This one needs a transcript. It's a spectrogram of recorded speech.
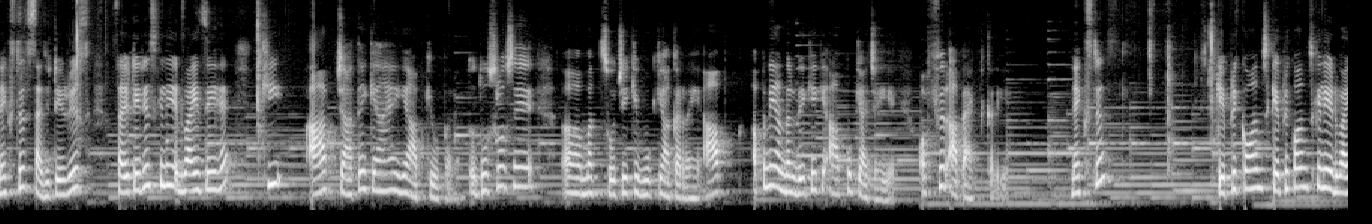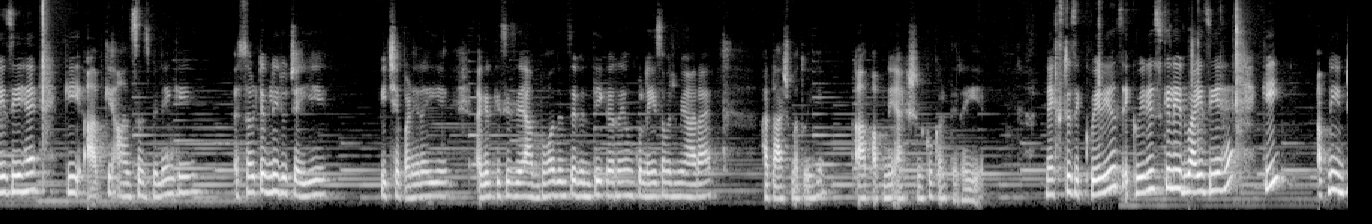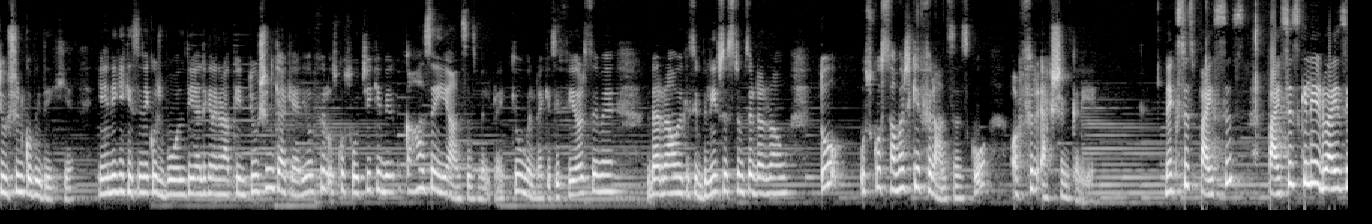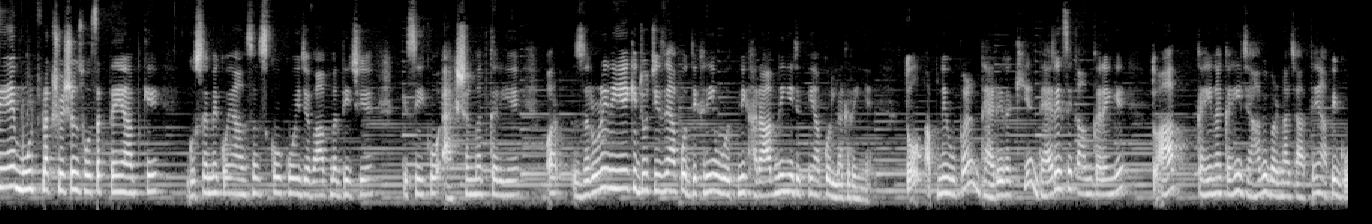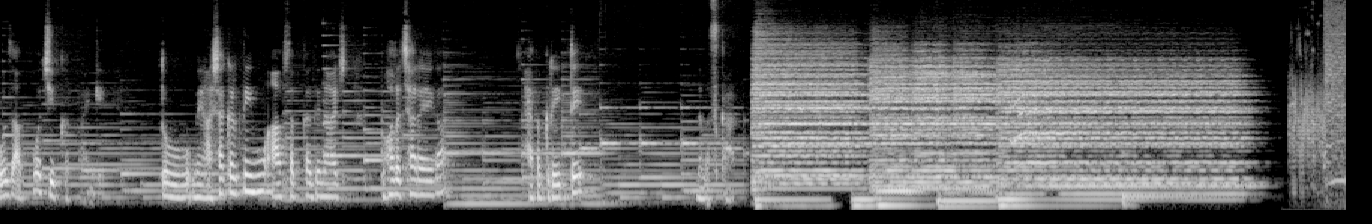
नेक्स्ट इज़ सेजिटेरियस सेजिटेरियस के लिए एडवाइस ये है कि आप चाहते क्या हैं ये आपके ऊपर है। तो दूसरों से आ, मत सोचिए कि वो क्या कर रहे हैं। आप अपने अंदर देखिए कि आपको क्या चाहिए और फिर आप एक्ट करिए। नेक्स्ट इज़ केप्रिकॉन्स केप्रिकॉन्स के लिए एडवाइस ये है कि आपके आंसर्स मिलेंगे। असर्टिवली जो चाहिए पीछे पड़े रहिए। अगर किसी से आप बहुत दिन से विनती कर रहे हैं उनको नहीं समझ में आ रहा है हताश मत होइए। आप अपने एक्शन को करते रहिए। नेक्स्ट इज़ एक्वेरियस एक्वेरियस के लिए एडवाइस ये है कि अपनी इंट्यूशन को भी देखिए। ये नहीं कि किसी ने कुछ बोल दिया, लेकिन अगर आपकी इंट्यूशन क्या कह रही है और फिर उसको सोचिए कि मेरे को कहाँ से ये आंसर्स मिल रहे हैं? क्यों मिल रहे हैं? किसी फियर से मैं डर रहा हूँ या किसी बिलीफ सिस्टम से डर रहा हूँ? तो उसको समझ के फिर आंसर्स को और फिर एक्शन करिए। नेक्स्ट इज़ स्पाइसिस स्पाइसिस के लिए एडवाइस ये है मूड फ्लक्चुएशन हो सकते हैं आपके। गुस्से में कोई आंसर्स को कोई जवाब मत दीजिए, किसी को एक्शन मत करिए और ज़रूरी नहीं है कि जो चीज़ें आपको दिख रही हैं वो इतनी ख़राब नहीं है जितनी आपको लग रही हैं। तो अपने ऊपर धैर्य रखिए, धैर्य से काम करेंगे तो आप कहीं ना कहीं जहाँ भी बढ़ना चाहते हैं, आपके गोल्स आपको अचीव कर पाएँगे। तो मैं आशा करती हूँ आप सबका दिन आज बहुत अच्छा रहेगा। हैव अ ग्रेट डे नमस्कार।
